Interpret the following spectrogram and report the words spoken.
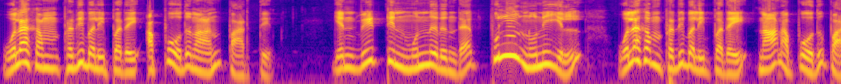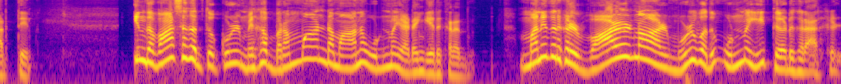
உலகம் பிரதிபலிப்பதை அப்போது நான் பார்த்தேன். என் வீட்டின் முன்னிருந்த புல் நுனியில் உலகம் பிரதிபலிப்பதை நான் அப்போது பார்த்தேன். இந்த வாசகத்துக்குள் மிக பிரம்மாண்டமான உண்மை அடங்கியிருக்கிறது. மனிதர்கள் வாழ்நாள் முழுவதும் உண்மையை தேடுகிறார்கள்.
